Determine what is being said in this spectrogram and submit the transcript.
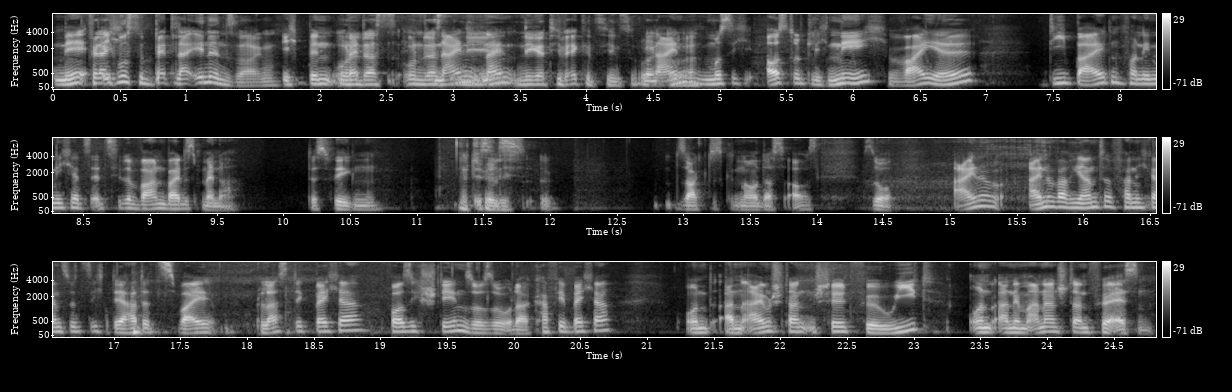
Nee, vielleicht ich, musst du BettlerInnen sagen. ich bin. ohne das, ohne das nein, in die nein, negative Ecke ziehen zu wollen. nein, oder? muss ich ausdrücklich nicht, weil die beiden, von denen ich jetzt erzähle, waren beides Männer. Deswegen Natürlich. es, äh, sagt es genau das aus. So, eine, eine Variante fand ich ganz witzig. Der hatte zwei Plastikbecher vor sich stehen, so, so oder Kaffeebecher. Und an einem stand ein Schild für Weed und an dem anderen stand für Essen.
